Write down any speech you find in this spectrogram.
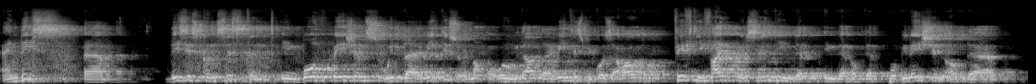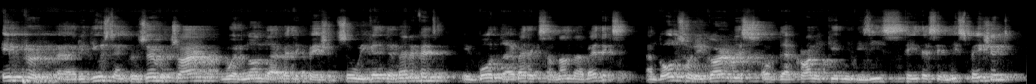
And this uh, this is consistent in both patients with diabetes or, not, or without diabetes because about 55% in the, in the, of the population of the uh, reduced and preserved trial were non-diabetic patients. So we get the benefit in both diabetics and non-diabetics and also regardless of the chronic kidney disease status in this patient.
